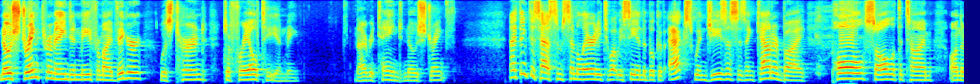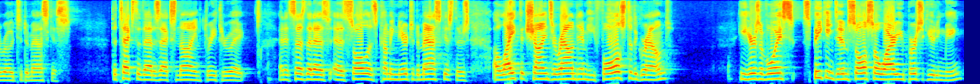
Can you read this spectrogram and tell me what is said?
No strength remained in me, for my vigor was turned to frailty in me, and I retained no strength. And I think this has some similarity to what we see in the book of Acts when Jesus is encountered by Paul, Saul at the time, on the road to Damascus. The text of that is Acts 9 3 through 8. And it says that as, as Saul is coming near to Damascus, there's a light that shines around him. He falls to the ground he hears a voice speaking to him, Saul, Saul, why are you persecuting me?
